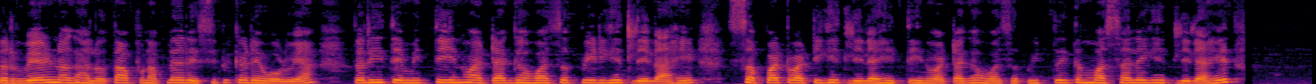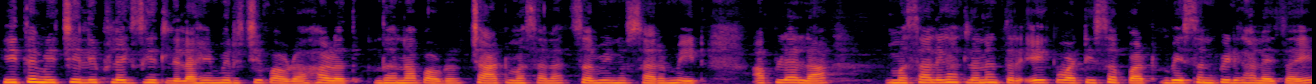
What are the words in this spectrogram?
तर वेळ न घालवता आपण आपल्या रेसिपीकडे वळूया. तर इथे मी तीन वाट्या गव्हाचं पीठ घेतलेलं आहे. सपाट वाटी घेतलेली आहे तीन वाट्या गव्हाचं पीठ. तर इथं मसाले घेतलेले आहेत. इथे मी चिली फ्लेक्स घेतलेला आहे मिरची पावडर हळद धना पावडर चाट मसाला चवीनुसार मीठ. आपल्याला मसाले घातल्यानंतर एक वाटी सपाट बेसन पीठ घालायचं आहे.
